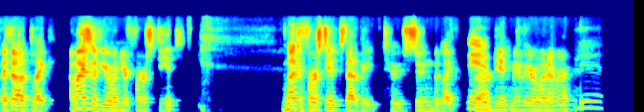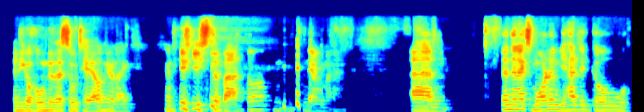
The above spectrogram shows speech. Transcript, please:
I thought like imagine if you were on your first date. Not your first date, that'd be too soon, but like Yeah. third date maybe or whatever. Yeah. And you go home to this hotel and you're like, and you use the bath. Oh, never mind. Um, then the next morning you had to go,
